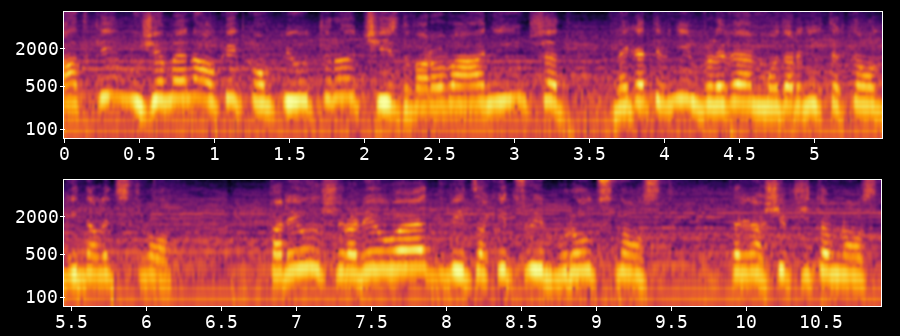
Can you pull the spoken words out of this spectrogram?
řádky můžeme na OK Computer číst varování před negativním vlivem moderních technologií na lidstvo. Tady už Radiohead víc zachycují budoucnost, tedy naši přítomnost,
